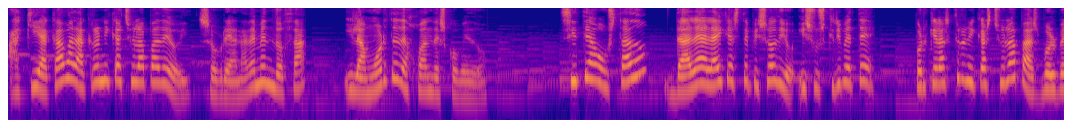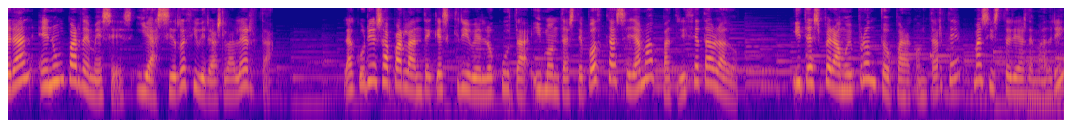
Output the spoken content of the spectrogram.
Aquí acaba la crónica chulapa de hoy sobre Ana de Mendoza y la muerte de Juan de Escobedo. Si te ha gustado, dale a like a este episodio y suscríbete porque las crónicas chulapas volverán en un par de meses y así recibirás la alerta. La curiosa parlante que escribe, locuta y monta este podcast se llama Patricia Tablado y te espera muy pronto para contarte más historias de Madrid.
